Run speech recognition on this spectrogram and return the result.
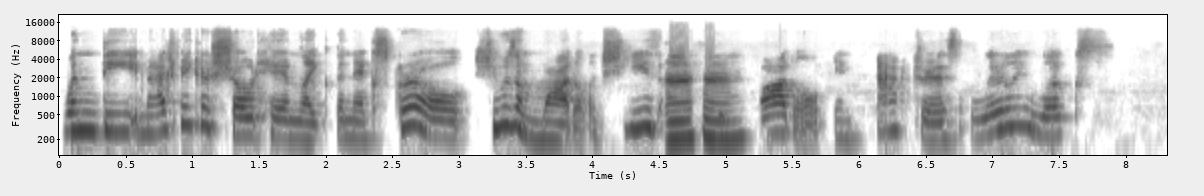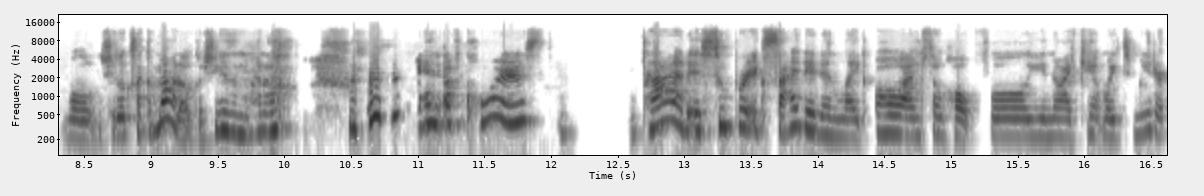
when the matchmaker showed him like the next girl, she was a model. Like she's mm-hmm. a model, an actress. Literally looks well. She looks like a model because she's a model. and of course, Prad is super excited and like, oh, I'm so hopeful. You know, I can't wait to meet her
